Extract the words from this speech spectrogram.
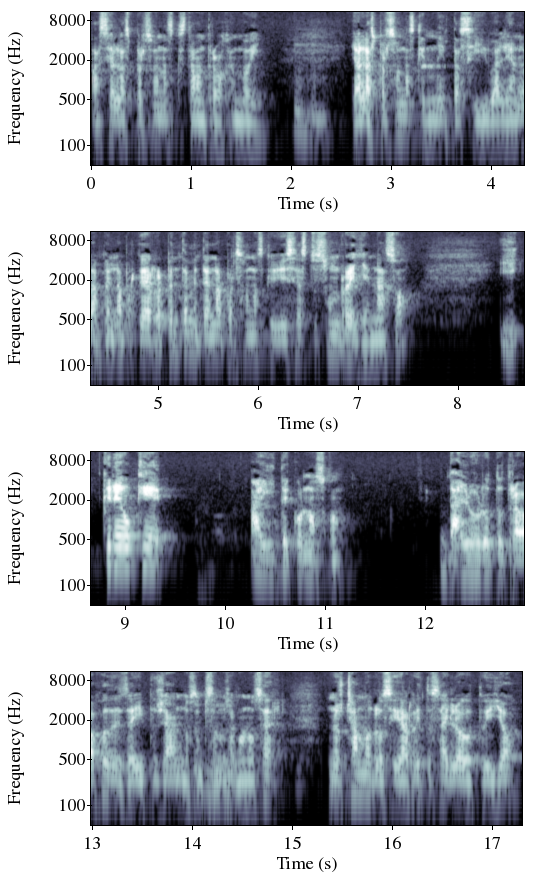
hacia las personas que estaban trabajando ahí. Y a las personas que neta sí valían la pena, porque de repente metían a personas que yo decía, esto es un rellenazo. Y creo que ahí te conozco. Valoro tu trabajo desde ahí, pues ya nos empezamos a conocer. Nos echamos los cigarritos ahí luego tú y yo.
